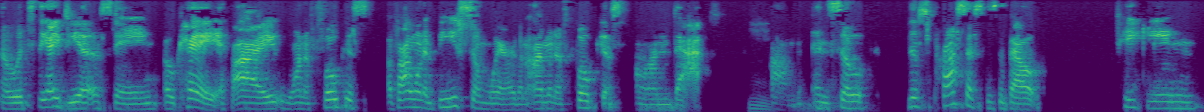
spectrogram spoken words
So it's the idea of saying, okay, if I want to focus, if I want to be somewhere, then I'm going to focus on that. Mm. Um, and so this process is about taking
